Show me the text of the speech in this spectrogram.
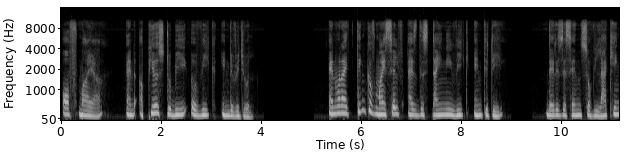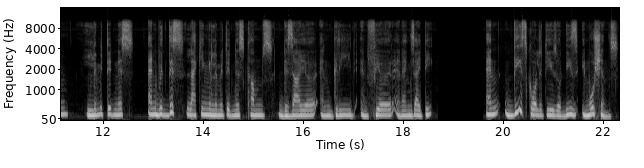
off Maya and appears to be a weak individual. And when I think of myself as this tiny, weak entity, there is a sense of lacking, limitedness, and with this lacking and limitedness comes desire and greed and fear and anxiety. And these qualities or these emotions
